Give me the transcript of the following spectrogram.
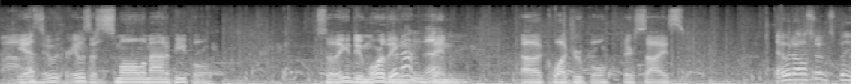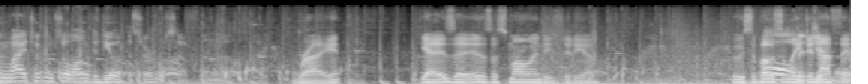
Wow, Yeah, it was, it was a small amount of people. So they can do more Good than than uh, quadruple their size. That would also explain why it took them so long to deal with the server stuff. Then, though. Right. Yeah, it is a it is a small indie studio. Who supposedly Oh, did not legitimately. I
